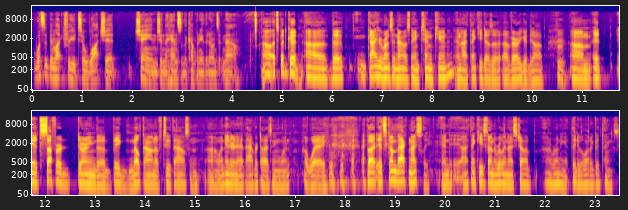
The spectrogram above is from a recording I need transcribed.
what's it been like for you to watch it change in the hands of the company that owns it now? Oh, it's been good. Uh, the guy who runs it now is named Tim Kunin, and I think he does a, a very good job. Um, it it suffered during the big meltdown of 2000 uh, when internet advertising went away, but it's come back nicely, and I think he's done a really nice job uh, running it. They do a lot of good things.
